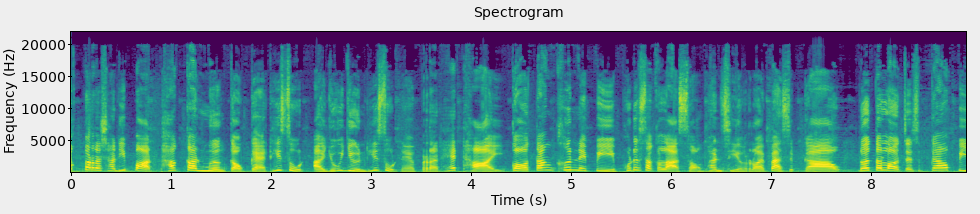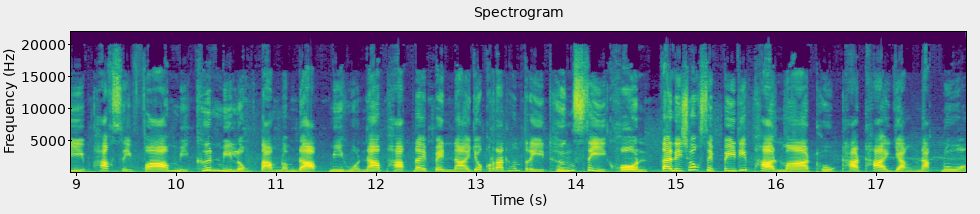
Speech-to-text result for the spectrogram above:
พักประชาธิปัตย์พักการเมืองเก่าแก่ที่สุด อายุยืนที่สุดในประเทศไทย ก่อตั้งขึ้นในปีพุทธศักราช 2489 โดยตลอด 79 ปีพักสีฟ้ามีขึ้นมีลงตามลำดับ มีหัวหน้าพักได้เป็นนายกรัฐมนตรีถึง 4 คน แต่ในช่วง 10 ปีที่ผ่านมาถูกท้าทายอย่างหนักหน่วง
